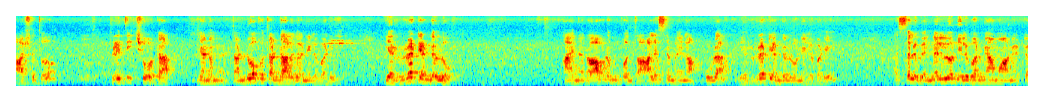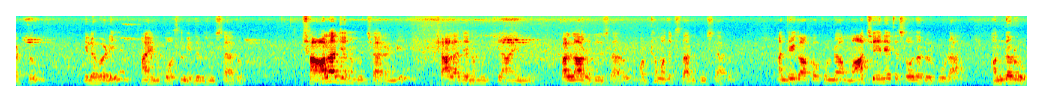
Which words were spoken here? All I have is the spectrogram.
ఆశతో ప్రతి చోట జనము తండోపతండాలుగా నిలబడి ఎర్రటెండలో ఆయన రావడం కొంత ఆలస్యమైనా కూడా ఎర్రటి ఎండలో నిలబడి అసలు వెన్నెల్లో నిలబడినామా అనేటట్టు నిలబడి ఆయన కోసం ఎదురు చూశారు. చాలా జనం వచ్చారండి. చాలా జనం వచ్చి ఆయన్ని కళ్ళారు చూశారు. మొట్టమొదటిసారి చూశారు. అంతేకాకుండా మా చేనేత సోదరులు కూడా అందరూ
